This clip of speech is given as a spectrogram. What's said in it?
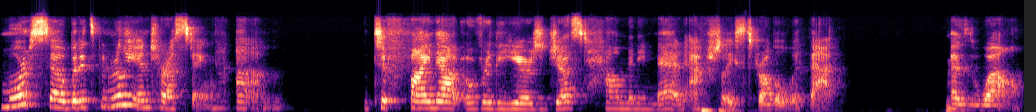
More so, but it's been really interesting um, to find out over the years just how many men actually struggle with that hmm. as well.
